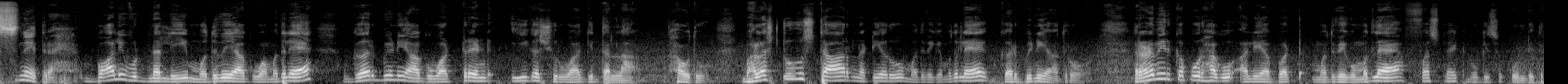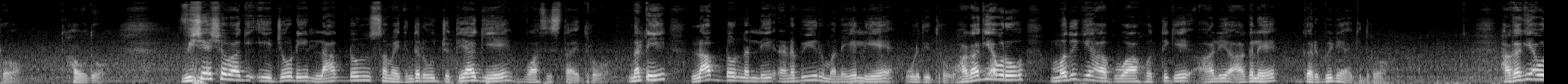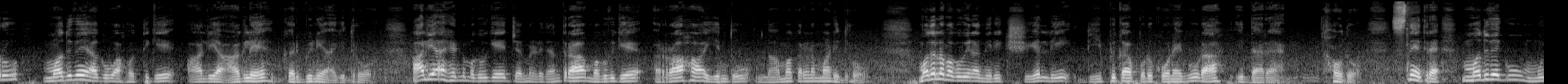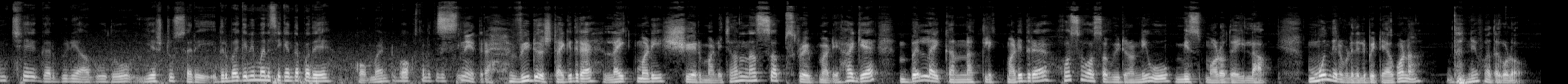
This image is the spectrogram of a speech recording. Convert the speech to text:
ಸ್ನೇಹಿತರೆ, ಬಾಲಿವುಡ್ನಲ್ಲಿ ಮದುವೆಯಾಗುವ ಮೊದಲೇ ಗರ್ಭಿಣಿಯಾಗುವ ಟ್ರೆಂಡ್ ಈಗ ಶುರುವಾಗಿದ್ದಲ್ಲ. ಹೌದು, ಬಹಳಷ್ಟು ಸ್ಟಾರ್ ನಟಿಯರು ಮದುವೆಗೆ ಮೊದಲೇ ಗರ್ಭಿಣಿಯಾದರು. ರಣಬೀರ್ ಕಪೂರ್ ಹಾಗೂ ಅಲಿಯಾ ಭಟ್ ಮದುವೆಗೂ ಮೊದಲೇ ಫಸ್ಟ್ ನೈಟ್ ಮುಗಿಸಿಕೊಂಡಿದ್ರು. ಹೌದು, ವಿಶೇಷವಾಗಿ ಈ ಜೋಡಿ ಲಾಕ್ಡೌನ್ ಸಮಯದಿಂದಲೂ ಜೊತೆಯಾಗಿಯೇ ವಾಸಿಸ್ತಾ ಇದ್ದರು ನಟಿ ಲಾಕ್ಡೌನ್ನಲ್ಲಿ ರಣಬೀರ್ ಮನೆಯಲ್ಲಿಯೇ ಉಳಿದಿದ್ರು. ಹಾಗಾಗಿ ಅವರು ಮದುವೆ ಆಗುವ ಹೊತ್ತಿಗೆ ಆಲಿಯಾ ಆಗಲೇ ಗರ್ಭಿಣಿಯಾಗಿದ್ದರು ಹಾಗಾಗಿ ಅವರು ಮದುವೆ ಆಗುವ ಹೊತ್ತಿಗೆ ಆಲಿಯಾ ಆಗಲೇ ಗರ್ಭಿಣಿ ಆಗಿದ್ದರು ಆಲಿಯಾ ಹೆಣ್ಣು ಮಗುವಿಗೆ ಜನ್ಮ ನೀಡಿದ ನಂತರ ಮಗುವಿಗೆ ರಾಹ ಎಂದು ನಾಮಕರಣ ಮಾಡಿದರು. ಮೊದಲ ಮಗುವಿನ ನಿರೀಕ್ಷೆಯಲ್ಲಿ ದೀಪಿಕಾ ಪಡುಕೋಣೆ ಕೂಡ ಇದ್ದಾರೆ. ಹೌದು. ಸ್ನೇಹಿತರೆ, ಮದುವೆಗೂ ಮುಂಚೆ ಗರ್ಭಿಣಿ ಆಗುವುದು ಎಷ್ಟು ಸರಿ? ಇದ್ರ ಬಗ್ಗೆ ನಿಮ್ಮ ಮನಸ್ಸಿಗೆ ಅಂತ ಪದೇ? ಕಾಮೆಂಟ್ ಬಾಕ್ಸ್ ಸ್ನೇಹಿತರೆ ವಿಡಿಯೋ ಇಷ್ಟ ಆಗಿದ್ರೆ ಲೈಕ್ ಮಾಡಿ ಶೇರ್ ಮಾಡಿ ಚಾನಲ್ನ ಸಬ್ಸ್ಕ್ರೈಬ್ ಮಾಡಿ. ಹಾಗೆ ಬೆಲ್ ಐಕನ್ನ ಕ್ಲಿಕ್ ಮಾಡಿದ್ರೆ ಹೊಸ ಹೊಸ ವಿಡಿಯೋನ ನೀವು ಮಿಸ್ ಮಾಡೋದೇ ಇಲ್ಲ. ಮುಂದಿನ ವಿಡಿಯೋದಲ್ಲಿ ಭೇಟಿಯಾಗೋಣ. ಧನ್ಯವಾದಗಳು.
